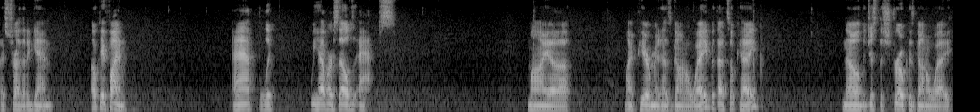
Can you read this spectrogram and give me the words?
Let's try that again. Okay, fine. App. We have ourselves apps my uh, my pyramid has gone away, but that's okay. No, the, just the stroke has gone away.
